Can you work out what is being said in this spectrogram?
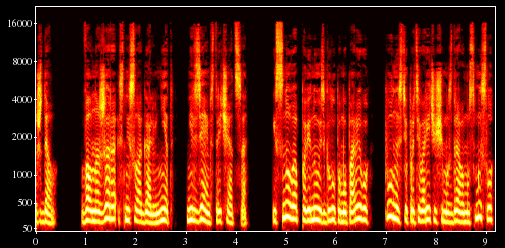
Ждал. Волна жара снесла Галю. Нет, нельзя им встречаться. И снова, повинуясь глупому порыву, полностью противоречащему здравому смыслу,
